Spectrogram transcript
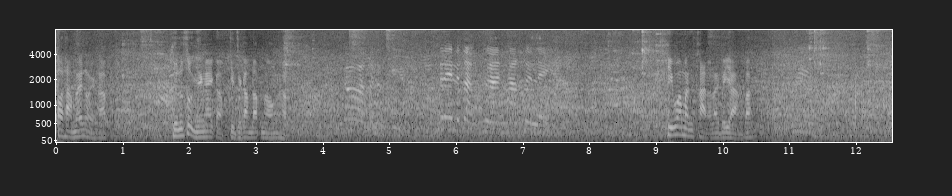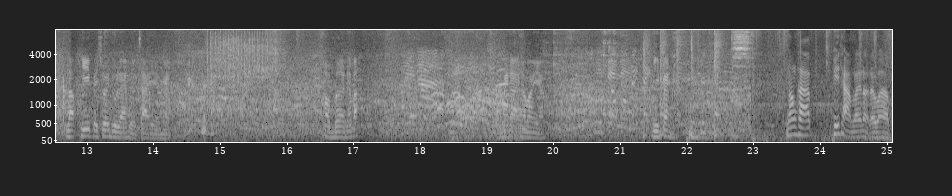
ขอถามได้หน่อยครับ คือรู้สึกยังไงกับกิจกรรมรับน้องครับ ก็สนุกดีค่ะไม่ได้รู้จักเพื่อนมากขึ้นเลยอะพี่ว่ามันขาดอะไรไปอย่างปะ แล้วพี่ไปช่วยดูแลหัวใจอย่างเงี้ยขอเบอร์ได้ปะไม่ได้ทำไมอะ มีแฟนน้องครับ พี่ถามอะไรหน่อยได้ป่ะครับ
